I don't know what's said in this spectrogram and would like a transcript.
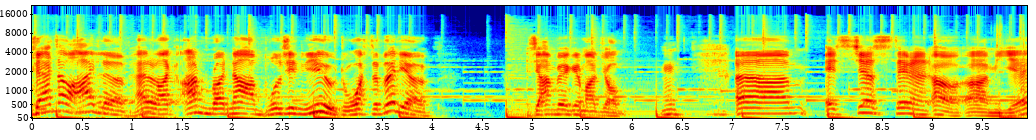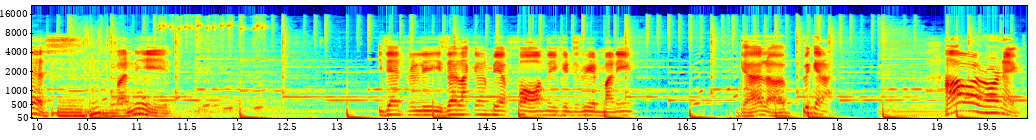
That's how I live. Hello, like I'm right now. I'm bullshitting you to watch the video. See, I'm very good at my job. Hmm? Um, it's just staring at. Oh, um, yes, Mhm. money. Is that really? Is that like gonna be a farm that you can just get money? Okay, hello, pick it up. How ironic.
